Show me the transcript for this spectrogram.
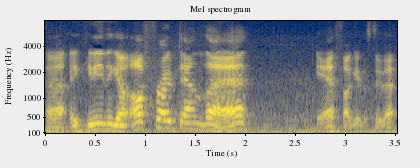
Uh, it can either go off-road down there. Yeah, fuck it, let's do that.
